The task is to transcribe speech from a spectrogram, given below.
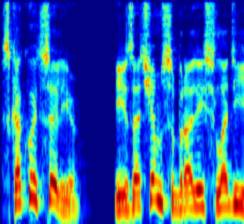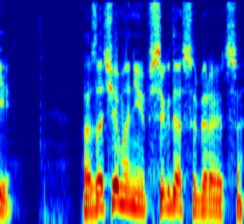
С какой целью? И зачем собрались ладьи? А зачем они всегда собираются?»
